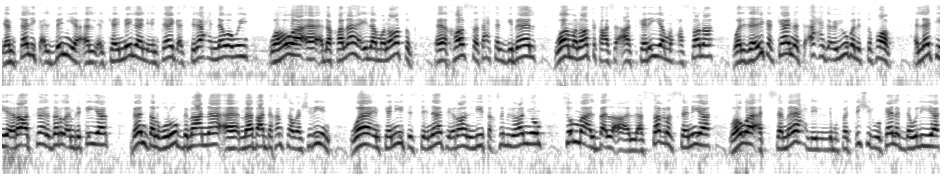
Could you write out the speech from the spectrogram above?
يمتلك البنية الكاملة لإنتاج السلاح النووي وهو نقلها إلى مناطق خاصة تحت الجبال ومناطق عسكرية محصنة. ولذلك كانت أحد عيوب الاتفاق التي رأت فيها الإدارة الأمريكية بند الغروب بمعنى ما بعد 25 وإمكانية استئناف إيران لتقسيم اليورانيوم ثم الثغرة الثانية وهو السماح لمفتشي الوكالة الدولية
